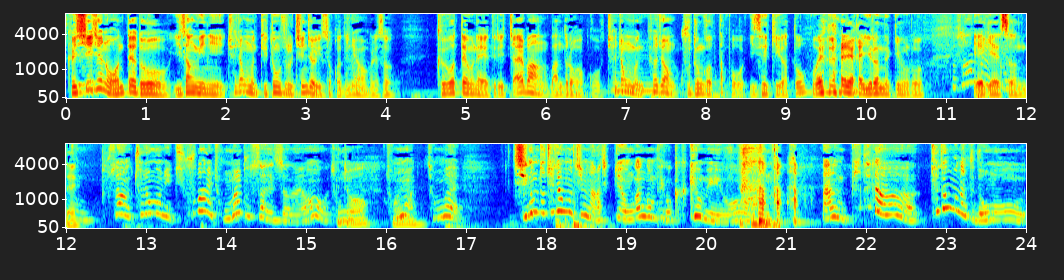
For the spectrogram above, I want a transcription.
그 시즌 1 때도 이상민이 최정문 뒤통수를 친 적이 있었거든요. 그래서 그것 때문에 애들이 짤방 만들어 갖고 최정문 표정 굳은 거 딱 보고 이 새끼가 또? 왜 그래? 약간 이런 느낌으로. 얘기했었는데. 그, 좀 불쌍, 최정문이 후반에 정말 불쌍해지잖아요. 정, 그죠. 정말, 정말, 지금도 최정문 치면 아직도 연관 검색어 극혐이에요. 나는 PD가 최정문한테 너무,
